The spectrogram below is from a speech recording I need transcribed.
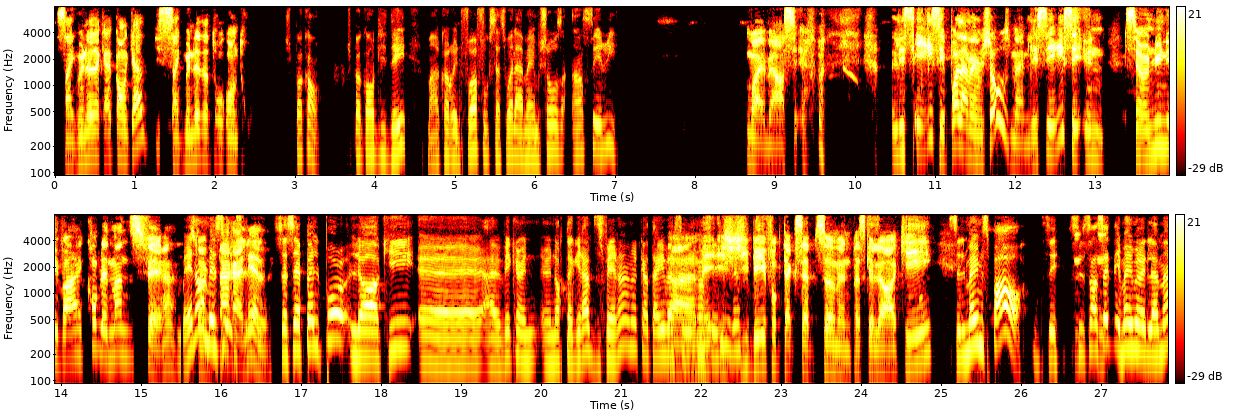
5 minutes à 4 contre 4, puis 5 minutes à 3 contre 3. Je suis pas contre. Je suis pas contre l'idée, mais encore une fois, il faut que ça soit la même chose en série. Ouais, ben en sé- les séries, c'est pas la même chose, man. Les séries, c'est une c'est un univers complètement différent. Mais non, un mais c'est- parallèle. Ça s'appelle pas le hockey euh, avec un, un orthographe différent là, quand tu arrives à Ah, mais série. JB, il faut que tu acceptes ça, man, parce que le hockey, C'est le même sport. C'est censé être les mêmes règlements.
